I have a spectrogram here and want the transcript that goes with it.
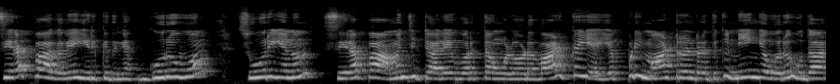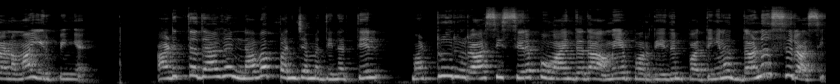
சிறப்பாகவே இருக்குதுங்க. குருவும் சூரியனும் சிறப்பாக அமைஞ்சிட்டாலே ஒருத்தவங்களோட வாழ்க்கையை எப்படி மாற்றுன்றதுக்கு நீங்கள் ஒரு உதாரணமாக இருப்பீங்க. அடுத்ததாக நவ பஞ்சம தினத்தில் மற்றொரு ராசி சிறப்பு வாய்ந்ததாக அமைய போகிறது எதுன்னு பார்த்தீங்கன்னா தனுசு ராசி.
